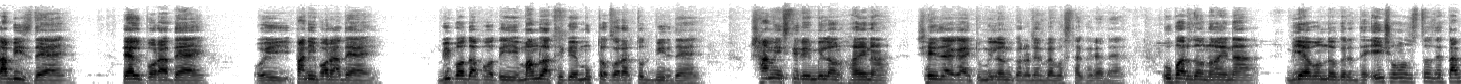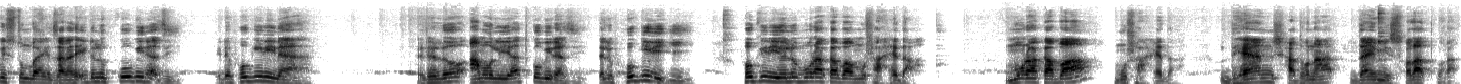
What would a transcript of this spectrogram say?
তাবিজ দেয়, তেল পরা দেয়, ওই পানি পরা দেয়, বিপদ মামলা থেকে মুক্ত করার তদবির দেয়, স্বামী স্ত্রীর মিলন হয় না, সেই জায়গায় একটু মিলনকরণের ব্যবস্থা করে দেয়, উপার্জন হয় না, বিয়া বন্ধ করে দেয়, এই সমস্ত যে তাবিজ তুম্বায় যারা এটা হলো কবিরাজি, এটা ফকিরি না। এটা হলো আমলিয়াত কবিরাজি। তাহলে ফকিরি কি? ফকিরি হলো মোরাকাবা মুসাহেদা মোরাকাবা মুসাহেদা ধ্যান, সাধনা, দায়মি সলাৎ করা।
